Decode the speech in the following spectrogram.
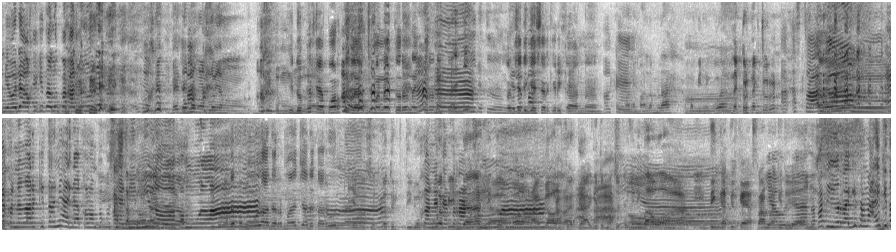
Ya udah oke kita lupakan dulu deh. Beda dengan lo yang begitu menggila. Hidupnya kayak portal ya, cuma naik turun naik turun naik turun gitu, nggak bisa digeser kiri kanan. Oke. Kayak malam-malam lah sama bini gua naik turun naik turun. Astaga. Eh pendengar kita nih ada kelompok usia dini loh, pemula. Ada pemula, ada remaja, ada taruna. Ya maksud gua tidur tidur Bukannya gua pindah semua. gitu. Olahraga olahraga gitu maksudnya. Jadi di bawah. Tingkat itu kayak asrama Ya gitu udah, ya. Bapak tidur lagi sana, ayo kita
